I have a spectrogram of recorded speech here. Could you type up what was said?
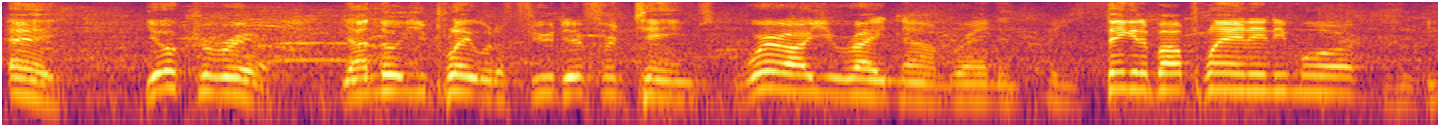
Hey, your career, Y'all know you play with a few different teams. Where are you right now, Brandon? Are you thinking about playing anymore? You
